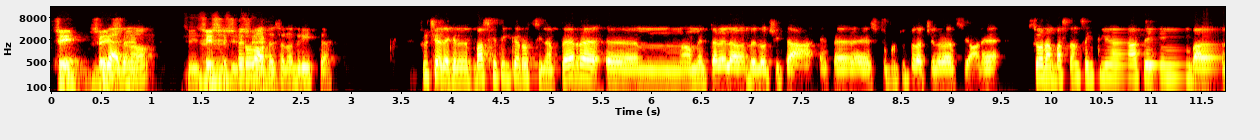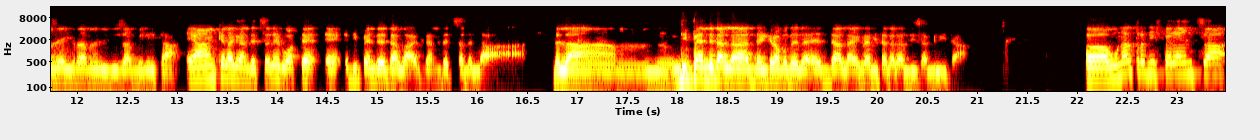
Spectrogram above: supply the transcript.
Sì, sì. Si vedono? Sì, sì, sì, sì, le ruote sono dritte. Succede che nel basket in carrozzina per ehm, aumentare la velocità e per, soprattutto l'accelerazione sono abbastanza inclinate in base al grado di disabilità e anche la grandezza delle ruote è, dipende dalla grandezza della, della dipende dalla, dal grado delle, dalla gravità della disabilità. Uh, un'altra differenza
